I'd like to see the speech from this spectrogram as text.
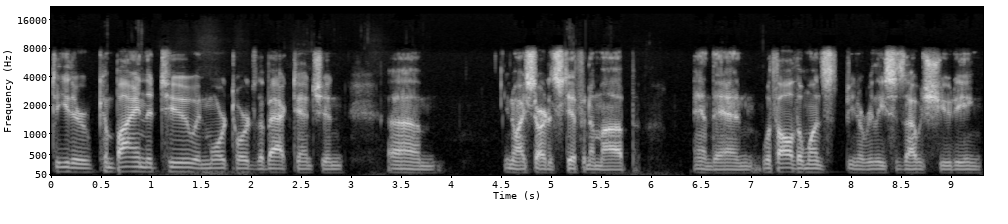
to either combine the two and more towards the back tension. Um, you know, I started stiffing them up, and then with all the ones you know releases I was shooting,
